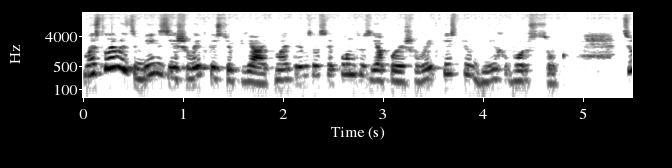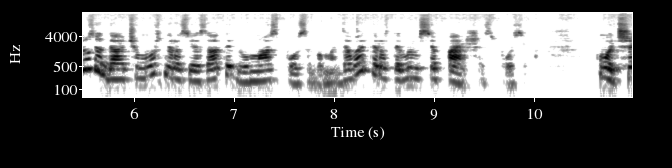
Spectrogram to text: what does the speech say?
Мисливець біг зі швидкістю 5 метрів за секунду, з якою швидкістю біг борсук. Цю задачу можна розв'язати двома способами. Давайте роздивимося перший спосіб. Отже,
